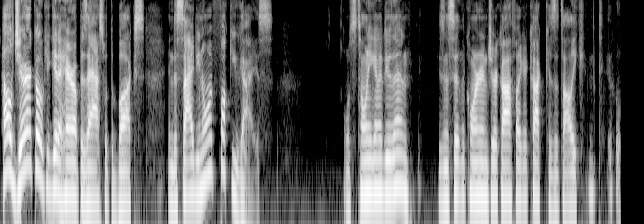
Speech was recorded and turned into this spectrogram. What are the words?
Hell, Jericho could get a hair up his ass with the Bucks and decide, you know what, fuck you guys. What's Tony gonna do then? He's gonna sit in the corner and jerk off like a cuck because it's all he can do.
